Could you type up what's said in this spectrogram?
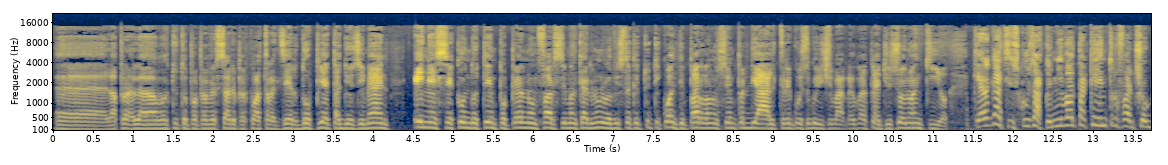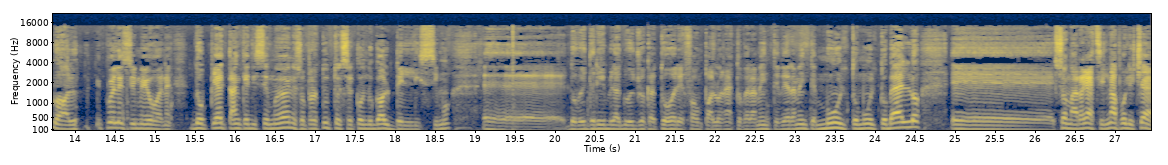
eh, la, la, ha battuto il proprio avversario per 4-0, doppietta di Osimen e nel secondo tempo per non farsi mancare nulla, visto che tutti quanti parlano sempre di altri, questo qui dice, ma aspetta, ci sono anch'io. Che ragazzi, scusate, ogni volta che entro faccio gol. Quello è Simeone, doppietta anche di Simeone, soprattutto il secondo gol bellissimo, eh, dove dribbla due giocatori e fa un pallonetto veramente, veramente molto, molto bello. Eh, insomma, ragazzi, il Napoli c'è.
